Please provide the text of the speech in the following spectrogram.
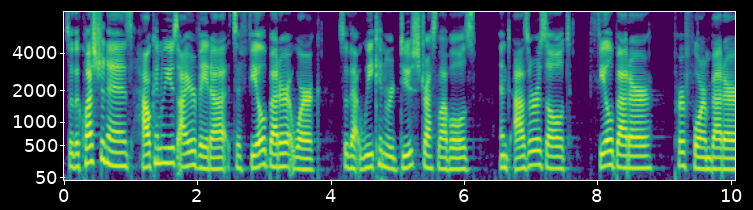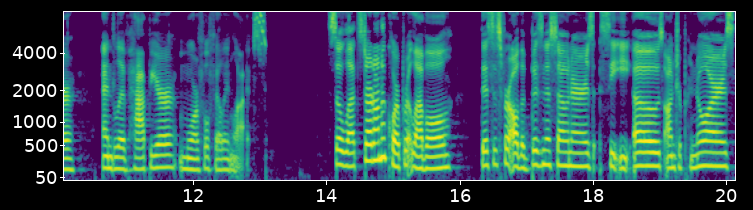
So, the question is how can we use Ayurveda to feel better at work so that we can reduce stress levels and, as a result, feel better, perform better, and live happier, more fulfilling lives. So let's start on a corporate level. This is for all the business owners, CEOs, entrepreneurs,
